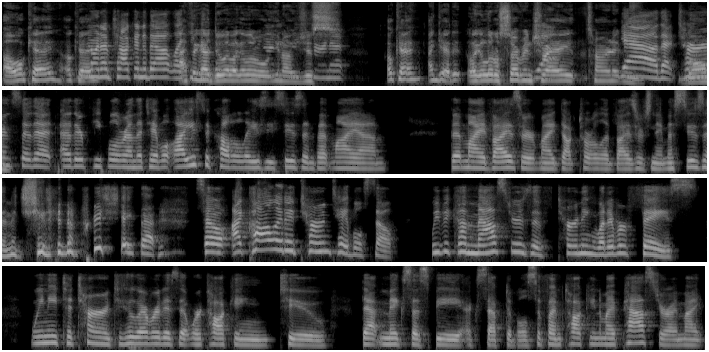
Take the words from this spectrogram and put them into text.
Oh, okay, okay. You know what I'm talking about? Like I think I do it like a little, you know, you just turn it. okay. I get it, like a little serving Yeah. tray, turn it. yeah that boom. turns so that other people around the table i used to call it a lazy susan but my um but my advisor my doctoral advisor's name is susan and she didn't appreciate that so i call it a turntable self we become masters of turning whatever face we need to turn to whoever it is that we're talking to that makes us be acceptable so if i'm talking to my pastor i might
